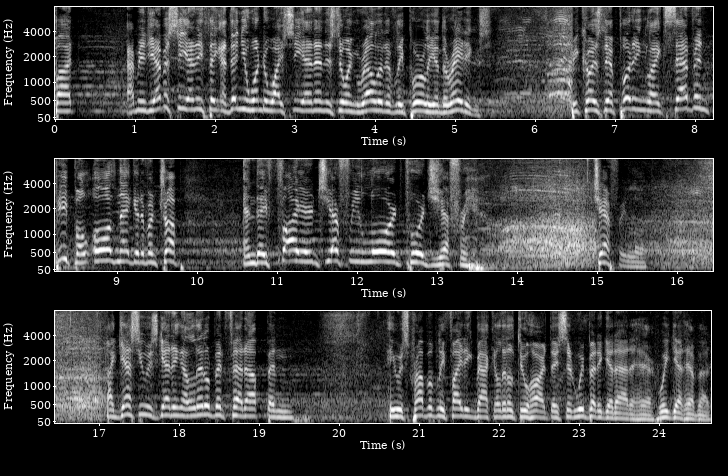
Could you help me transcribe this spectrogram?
But, I mean, do you ever see anything, and then you wonder why CNN is doing relatively poorly in the ratings? Because they're putting like seven people, all negative on Trump, and they fired Jeffrey Lord. Poor Jeffrey. Jeffrey Lord. I guess he was getting a little bit fed up and he was probably fighting back a little too hard. They said, We better get out of here. We get him out.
